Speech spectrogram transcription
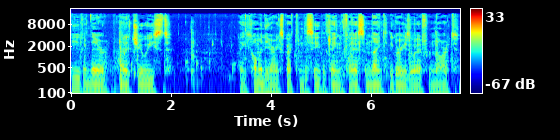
Even there, had it due east. Like come in here expecting to see the thing facing 90 degrees away from north.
